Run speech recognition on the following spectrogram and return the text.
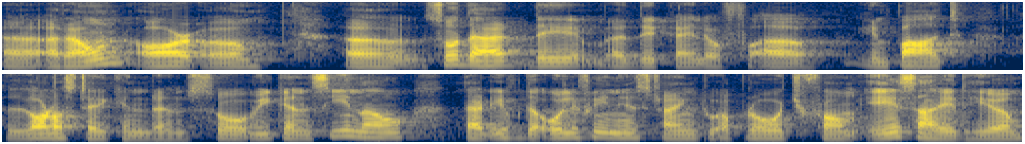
uh, around or um, uh, so that they, they kind of impart a lot of steric hindrance. So, we can see now that if the olefin is trying to approach from A side here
